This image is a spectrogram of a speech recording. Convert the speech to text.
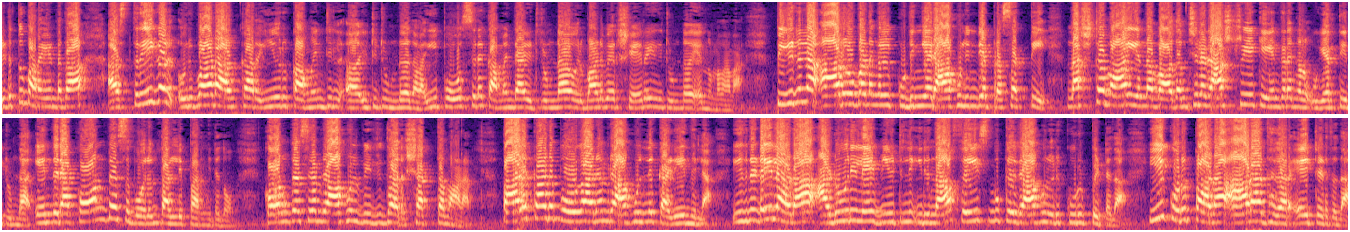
എടുത്തു പറയേണ്ടത് സ്ത്രീകൾ ഒരുപാട് ആൾക്കാർ ഈ ഒരു കമന്റിൽ ഇട്ടിട്ടുണ്ട് എന്നാണ്. ഈ പോസ്റ്റിന് കമന്റ് ആയിട്ടുണ്ട് ഒരുപാട് പേർ ഷെയർ ചെയ്തിട്ടുണ്ട് എന്നുള്ളതാണ്. പീഡന ആരോപണങ്ങളിൽ കുടുങ്ങിയ രാഹുലിന്റെ പ്രസക്തി നഷ്ടമായി എന്ന വാദം ചില രാഷ്ട്രീയ കേന്ദ്രങ്ങൾ ഉയർത്തിയിട്ടുണ്ട്. എന്തിനാ കോൺഗ്രസ് പോലും തള്ളിപ്പറഞ്ഞിരുന്നു? കോൺഗ്രസിലും രാഹുൽ വിരുദ്ധർ ശക്തമാണ്. പാലക്കാട് പോകാനും രാഹുലിന് കഴിയുന്നില്ല. ഇതിനിടയിലാണ് അടൂരിലെ വീട്ടിൽ ഇരുന്ന ഫേസ്ബുക്കിൽ രാഹുൽ ഒരു കുറിപ്പിട്ടത്. ഈ കുറിപ്പാണ് ആരാധകർ ഏറ്റെടുത്തത്.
